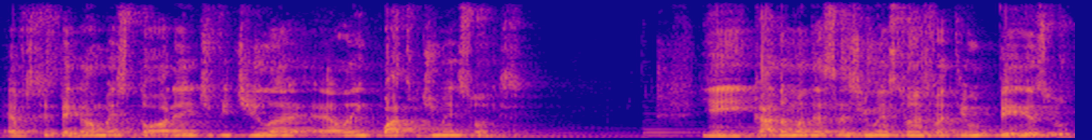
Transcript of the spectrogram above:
é você pegar uma história e dividi-la ela em quatro dimensões. E aí cada uma dessas dimensões vai ter um peso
